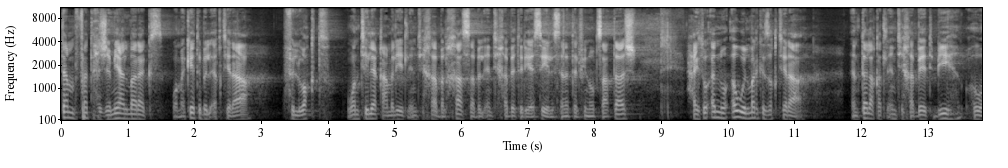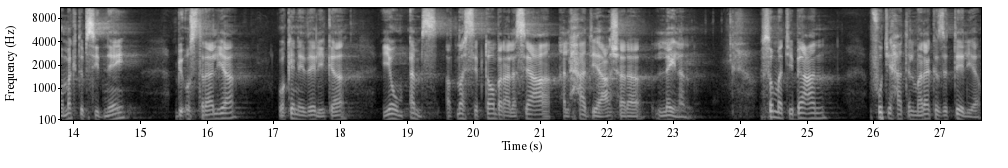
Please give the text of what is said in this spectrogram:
تم فتح جميع المراكز ومكاتب الاقتراع في الوقت وانطلاق عملية الانتخاب الخاصة بالانتخابات الرئاسية لسنة 2019 حيث أنه أول مركز اقتراع انطلقت الانتخابات به هو مكتب سيدني بأستراليا وكان ذلك يوم أمس 12 سبتمبر على الساعة الحادية عشرة ليلا. ثم تباعا فتحت المراكز التالية.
